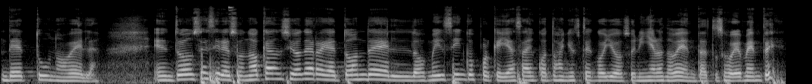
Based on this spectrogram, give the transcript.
de tu novela. Entonces, si le sonó canción de reggaetón del 2005 es porque ya saben cuántos años tengo yo, soy niña de los 90, entonces obviamente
